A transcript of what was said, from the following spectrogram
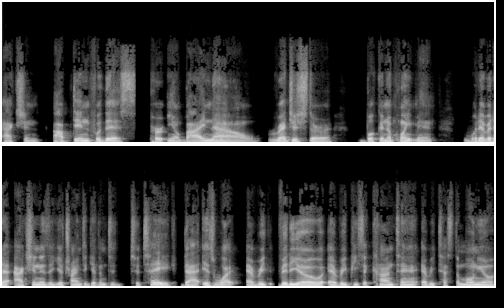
action. Opt in for this per, you know, buy now, register, book an appointment whatever the action is that you're trying to get them to, to take, that is what every video, every piece of content, every testimonial,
